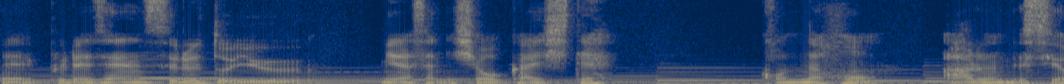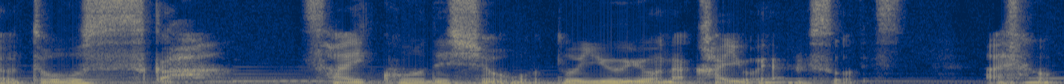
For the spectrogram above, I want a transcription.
えープレゼンするという皆さんに紹介して、こんな本あるんですよ。どうっすか？最高でしょう？というような会をやるそうです。あの、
